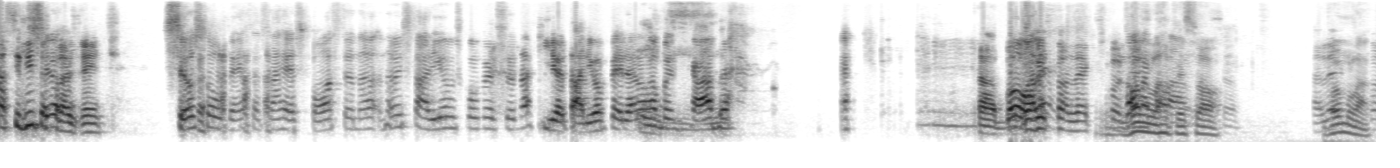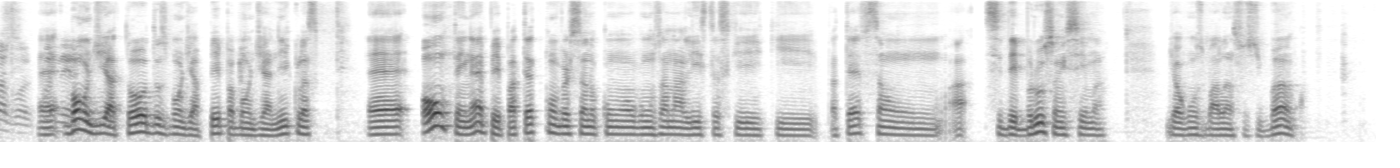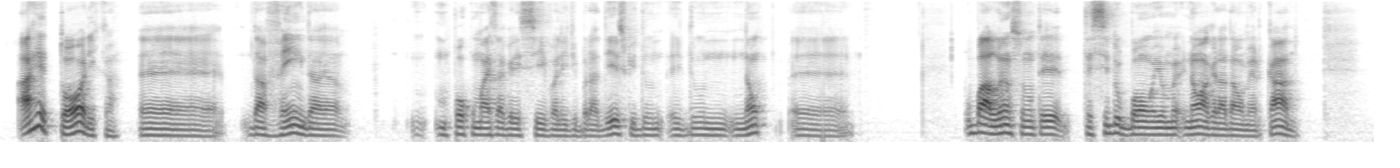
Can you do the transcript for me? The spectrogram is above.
Facilita para a gente. Se eu soubesse essa resposta, não, não estaríamos conversando aqui, eu estaria operando uma bancada. Tá bom, bom Alex, Alex, vamos lá, pessoal. Alex, vamos lá. Favor, é, bom dia a todos, bom dia Pepa, bom dia Nicolas. É, ontem, né, Pepa, até conversando com alguns analistas que, que até são se debruçam em cima de alguns balanços de banco, a retórica é, da venda um pouco mais agressiva ali de Bradesco e do, e do não é, o balanço não ter, ter sido bom e não agradar o mercado,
